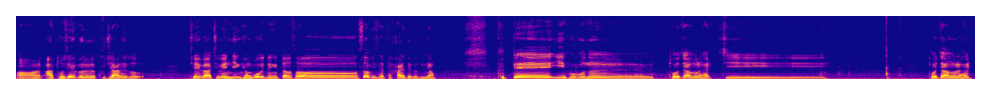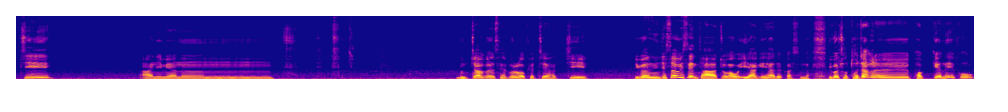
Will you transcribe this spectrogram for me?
아, 아 도색을 굳이 안 해도 제가 지금 엔진 경고기등이 떠서 서비스 센터 가야 되거든요. 그때 이 부분을 도장을 할지 도장을 할지 아니면은 문짝을 새 걸로 교체할지 이건 이제 서비스 센터 쪽하고 이야기해야 될 것 같습니다. 이거 저 도장을 벗겨내고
